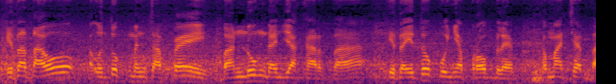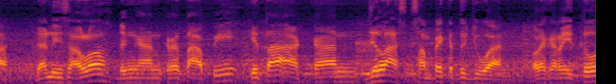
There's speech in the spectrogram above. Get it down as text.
Kita tahu untuk mencapai Bandung dan Jakarta, kita itu punya problem kemacetan. Dan insya Allah dengan kereta api kita akan jelas sampai ke tujuan. Oleh karena itu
